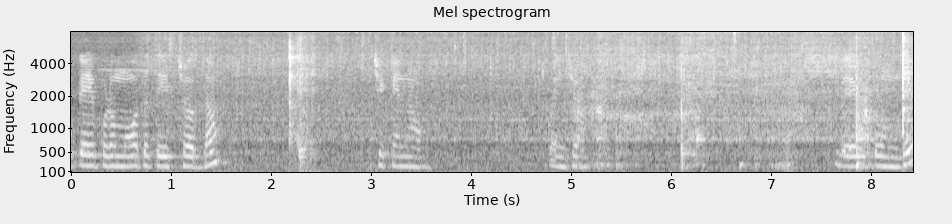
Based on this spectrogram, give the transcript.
ఓకే ఇప్పుడు మూత తీసి చూద్దాం. చికెన్ కొంచెం వేగుతుంది.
